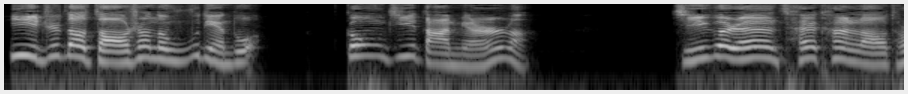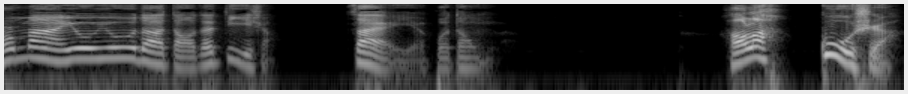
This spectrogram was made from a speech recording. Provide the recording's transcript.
一直到早上的五点多，公鸡打鸣了，几个人才看老头慢悠悠的倒在地上，再也不动了。好了，故事啊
